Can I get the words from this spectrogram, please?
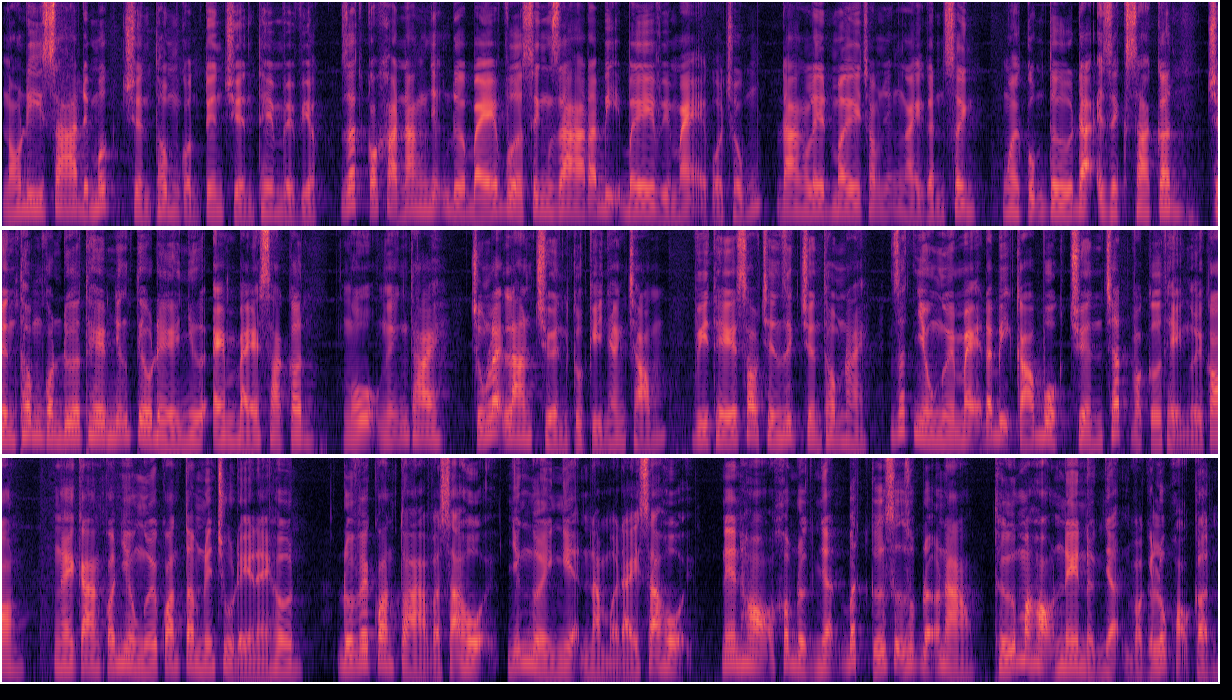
Nó đi xa đến mức truyền thông còn tuyên truyền thêm về việc rất có khả năng những đứa bé vừa sinh ra đã bị bê vì mẹ của chúng đang lên mây trong những ngày gần sinh. Ngoài cụm từ đại dịch xà cân, truyền thông còn đưa thêm những tiêu đề như em bé xà cân, ngộ nghĩnh thai Chúng lại lan truyền cực kỳ nhanh chóng. Vì thế sau chiến dịch truyền thông này, rất nhiều người mẹ đã bị cáo buộc truyền chất vào cơ thể người con. Ngày càng có nhiều người quan tâm đến chủ đề này hơn. Đối với quan tòa và xã hội, những người nghiện nằm ở đáy xã hội nên họ không được nhận bất cứ sự giúp đỡ nào, thứ mà họ nên được nhận vào cái lúc họ cần.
